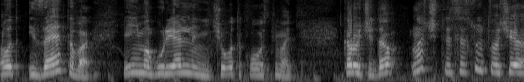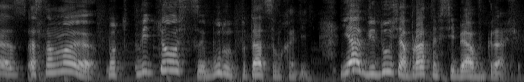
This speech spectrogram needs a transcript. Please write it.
Вот из-за этого я не могу реально ничего такого снимать. Короче, да, значит, если суть вообще основное, вот видосы будут пытаться выходить. Я ведусь обратно в себя в график.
